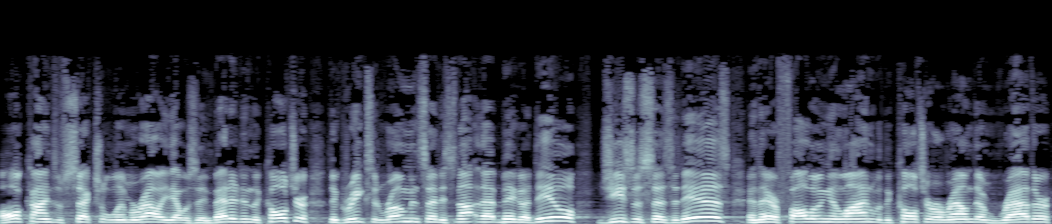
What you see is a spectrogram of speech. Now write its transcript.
All kinds of sexual immorality that was embedded in the culture. The Greeks and Romans said it's not that big a deal. Jesus says it is, and they are following in line with the culture around them rather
